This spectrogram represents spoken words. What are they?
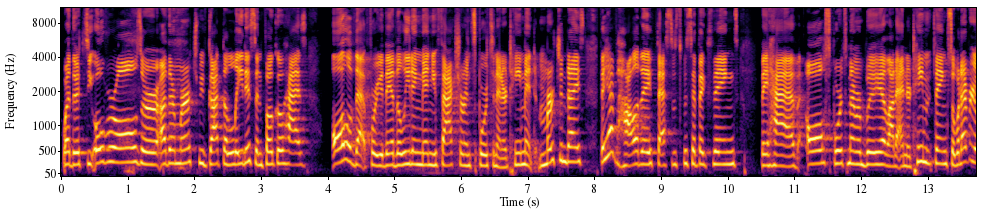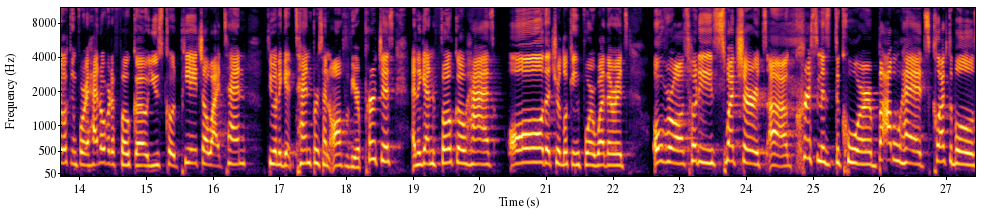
whether it's the overalls or other merch, we've got the latest, and Foco has all of that for you. They are the leading manufacturer in sports and entertainment merchandise. They have holiday, festive specific things. They have all sports memorabilia, a lot of entertainment things. So whatever you're looking for, head over to FOCO, use code PHLY10 so you want to get 10% off of your purchase. And again, FOCO has all that you're looking for, whether it's overalls, hoodies, sweatshirts, uh, Christmas decor, bobbleheads, collectibles,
